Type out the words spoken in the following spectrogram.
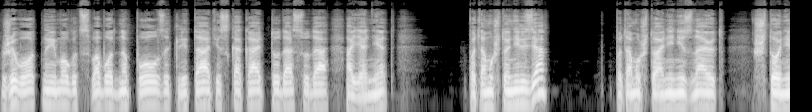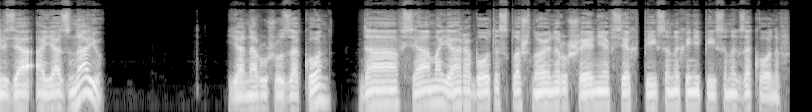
животные могут свободно ползать, летать и скакать туда-сюда, а я нет? Потому что нельзя? Потому что они не знают, что нельзя, а я знаю? Я нарушу закон? Да, вся моя работа — сплошное нарушение всех писанных и неписанных законов.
